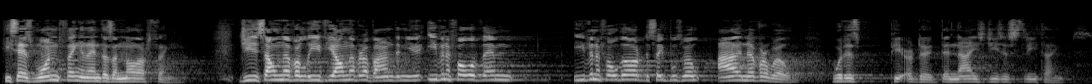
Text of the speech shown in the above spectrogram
He says one thing and then does another thing. Jesus, I'll never leave you, I'll never abandon you, even if all of them, even if all the other disciples will, I never will. What does Peter do? Denies Jesus three times.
